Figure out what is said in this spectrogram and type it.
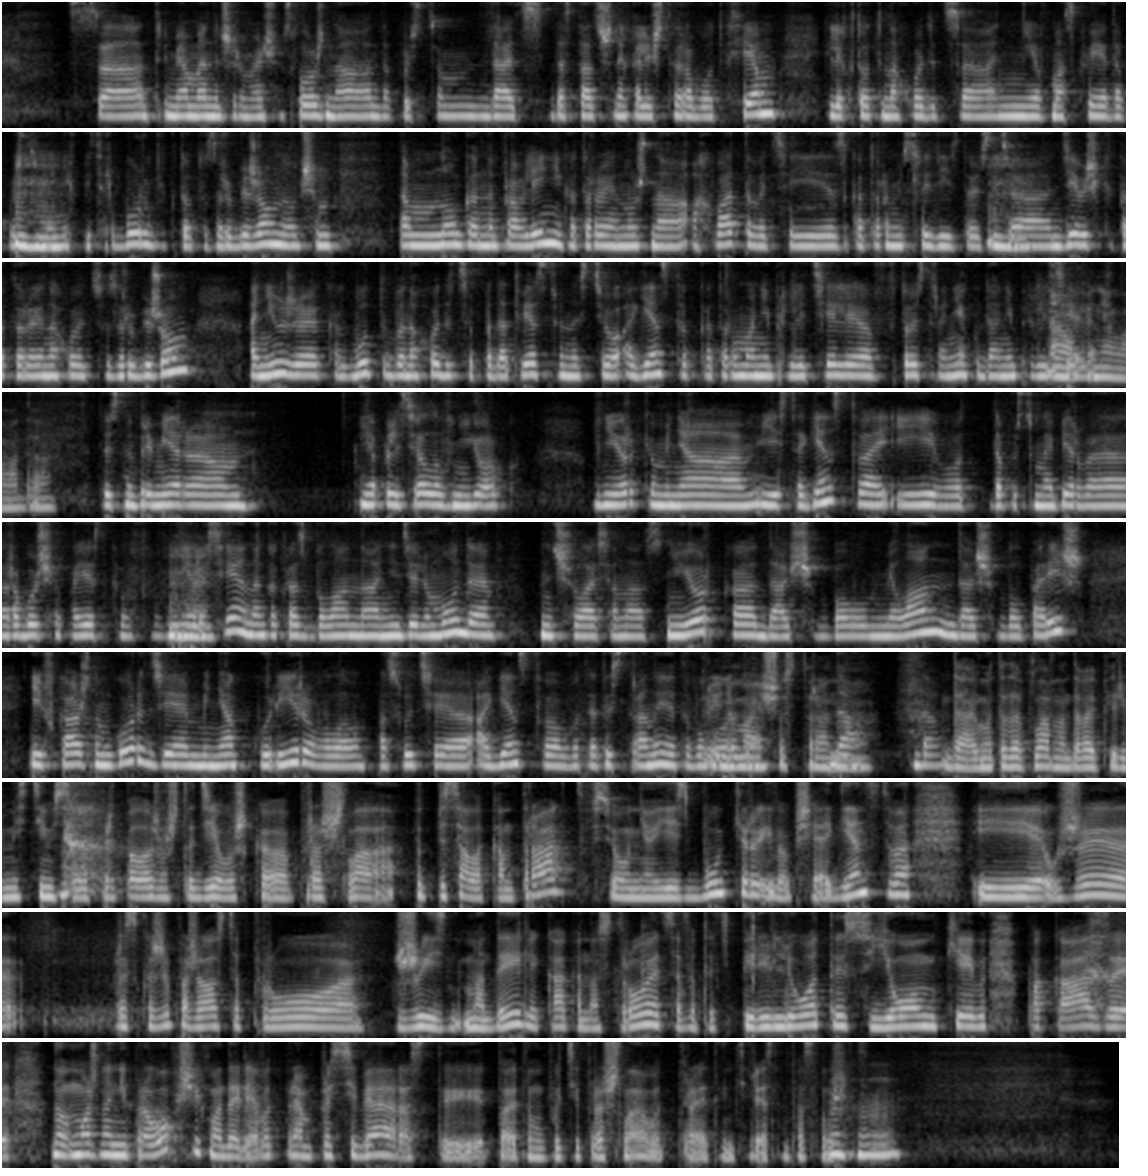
с тремя менеджерами очень сложно, допустим, дать достаточное количество работ всем, или кто-то находится не в Москве, допустим, угу. и не в Петербурге, кто-то за рубежом. Ну, в общем, там много направлений, которые нужно охватывать и за которыми следить. То есть угу. девочки, которые находятся за рубежом, они уже как будто бы находятся под ответственностью агентства, к которому они прилетели в той стране, куда они прилетели. А, поняла, да. То есть, например, э, я полетела в Нью-Йорк. В Нью-Йорке у меня есть агентство, и вот, допустим, моя первая рабочая поездка вне угу. России, она как раз была на неделю моды. Началась она с Нью-Йорка, дальше был Милан, дальше был Париж. И в каждом городе меня курировало, по сути, агентство вот этой страны, этого Принимающая города. Принимающая сторона. Да, да. Да, и мы тогда плавно давай переместимся. Вот предположим, что девушка прошла, подписала контракт, все, у нее есть букер и вообще агентство, и уже расскажи, пожалуйста, про жизнь модели, как она строится, вот эти перелеты, съемки, показы. Ну, можно не про общих моделей, а вот прям про себя, раз ты по этому пути прошла, вот про это интересно послушать. Угу.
